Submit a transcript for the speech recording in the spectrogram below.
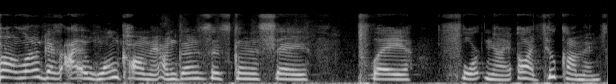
On, let me guess. I have one comment. I'm gonna just gonna say, play Fortnite. Oh, I have two comments.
